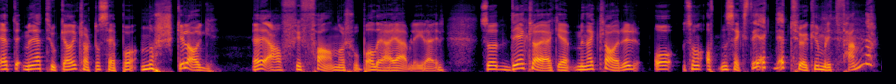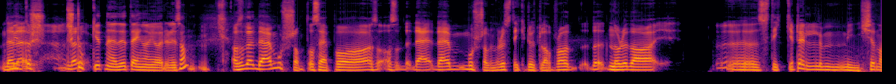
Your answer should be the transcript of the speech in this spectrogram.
Jeg, men jeg tror ikke jeg hadde klart å se på norske lag. Ja, fy faen, norsk fotball, det er jævlig greier. Så det klarer jeg ikke. Men jeg klarer å Sånn 1860 Jeg, jeg tror jeg kunne blitt fan, jeg. Begynt å stukket ned dit en gang i året, liksom. Mm. Altså, det, det er morsomt å se på altså, altså det, er, det, er, morsomt når du stikker til utlandet. Når du da Eh, stikker til München,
